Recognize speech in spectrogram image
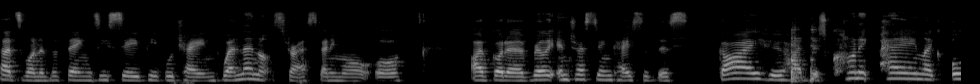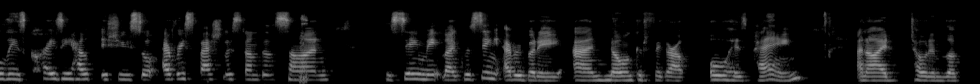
That's one of the things you see people change when they're not stressed anymore or i've got a really interesting case of this guy who had this chronic pain, like all these crazy health issues. So every specialist under the sun was seeing me, like was seeing everybody, and no one could figure out all his pain. And I told him, look,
